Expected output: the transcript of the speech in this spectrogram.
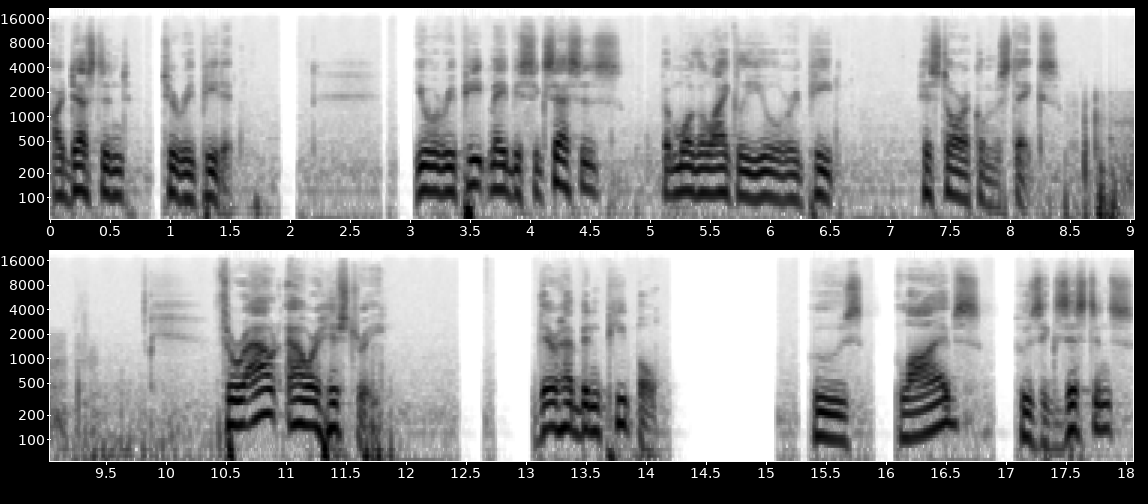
are destined to repeat it. You will repeat maybe successes, but more than likely you will repeat historical mistakes. Throughout our history, there have been people whose lives, whose existence,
